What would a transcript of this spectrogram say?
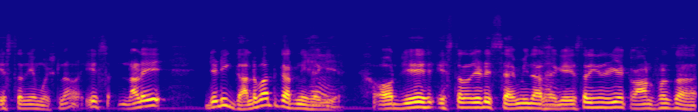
ਇਸ ਤਰ੍ਹਾਂ ਦੀਆਂ ਮੁਸ਼ਕਲਾਂ ਇਸ ਨਾਲੇ ਜਿਹੜੀ ਗੱਲਬਾਤ ਕਰਨੀ ਹੈਗੀ ਹੈ ਔਰ ਜੇ ਇਸ ਤਰ੍ਹਾਂ ਜਿਹੜੇ ਸੈਮੀਨਾਰ ਹੈਗੇ ਇਸ ਤਰ੍ਹਾਂ ਦੀਆਂ ਜਿਹੜੀਆਂ ਕਾਨਫਰੰਸਾਂ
